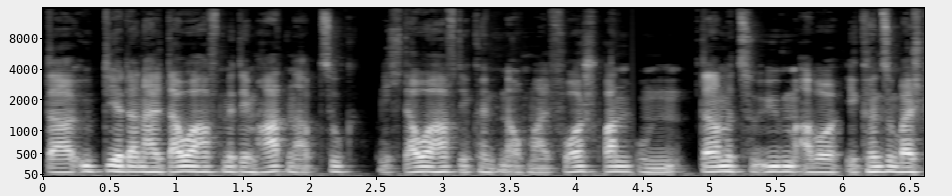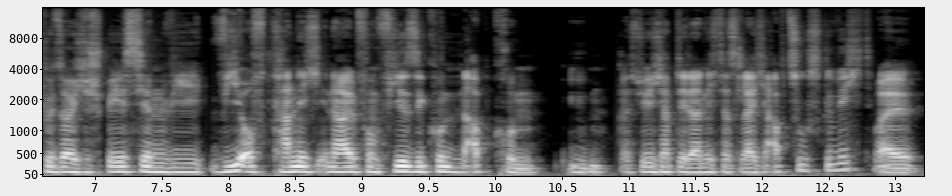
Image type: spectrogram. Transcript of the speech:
Da übt ihr dann halt dauerhaft mit dem harten Abzug nicht dauerhaft, ihr könnt ihn auch mal vorspannen, um damit zu üben, aber ihr könnt zum Beispiel solche Späßchen wie, wie oft kann ich innerhalb von vier Sekunden abkrümmen üben. Natürlich habt ihr da nicht das gleiche Abzugsgewicht, weil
